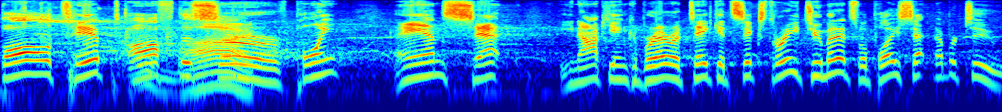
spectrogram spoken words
Ball tipped oh off the my. serve. Point and set. Inaki and Cabrera take it 6 3. Two minutes. We'll play set number two.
